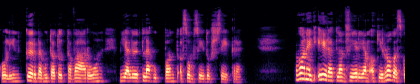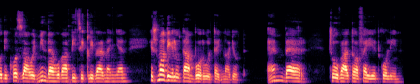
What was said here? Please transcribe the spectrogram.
Colin körbemutatott a várón, mielőtt lehuppant a szomszédos székre. Van egy éretlen férjem, aki ragaszkodik hozzá, hogy mindenhová biciklivel menjen, és ma délután borult egy nagyot. Ember, csóválta a fejét Colin.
